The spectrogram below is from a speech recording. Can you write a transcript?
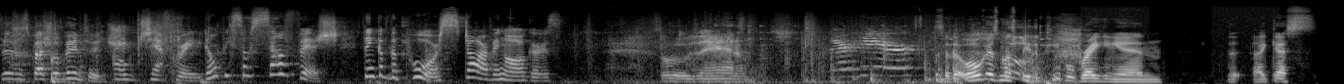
This is special vintage. Oh, Jeffrey, don't be so selfish. Think of the poor, starving Augers. Those animals. They're here. So the Augers must be the people breaking in. The, I guess.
